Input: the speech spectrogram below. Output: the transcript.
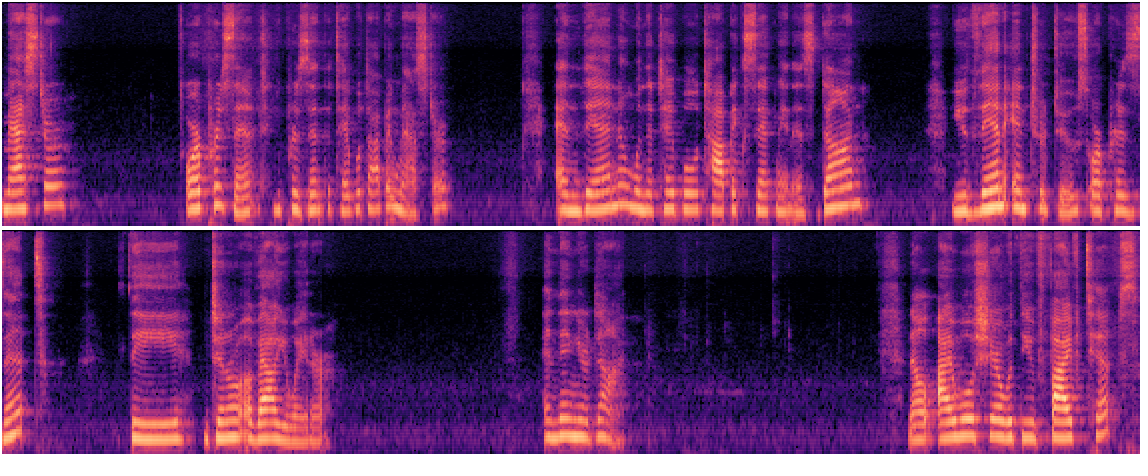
master or present. You present the table topic master. And then when the table topic segment is done, you then introduce or present the general evaluator. And then you're done. Now, I will share with you five tips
